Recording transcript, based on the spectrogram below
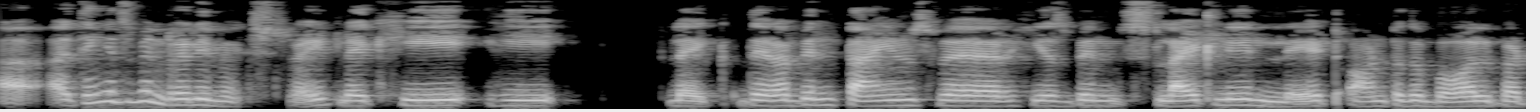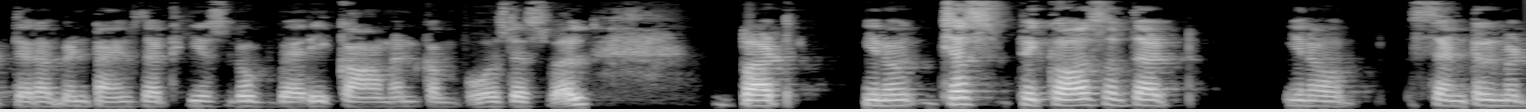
I think it's been really mixed, right? Like he he like there have been times where he has been slightly late onto the ball, but there have been times that he has looked very calm and composed as well. But you know, just because of that, you know, central mid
